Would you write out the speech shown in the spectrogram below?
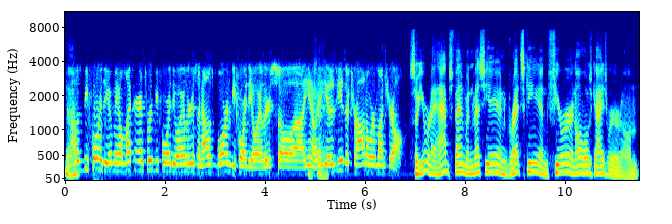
Yeah. I was before the, you know, my parents were before the Oilers, and I was born before the Oilers. So uh, you know, Okay. it was either Toronto or Montreal. So you were a Habs fan when Messier and Gretzky and Fuhrer and all those guys were. Um,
